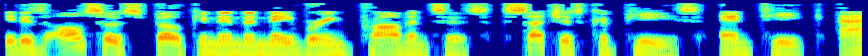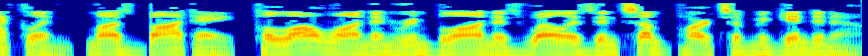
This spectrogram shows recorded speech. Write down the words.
It is also spoken in the neighboring provinces, such as Capiz, Antique, Aklan, Masbate, Palawan and Romblon as well as in some parts of Maguindanao.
